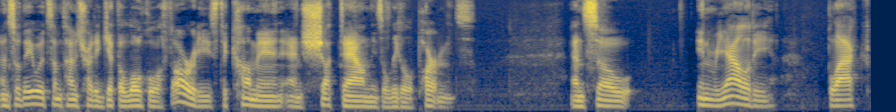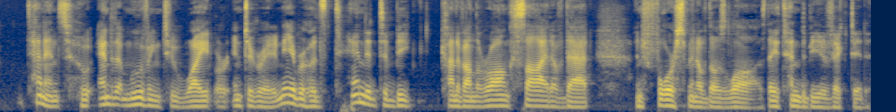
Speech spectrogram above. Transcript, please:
And so they would sometimes try to get the local authorities to come in and shut down these illegal apartments. And so in reality, black tenants who ended up moving to white or integrated neighborhoods tended to be kind of on the wrong side of that enforcement of those laws. They tend to be evicted.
